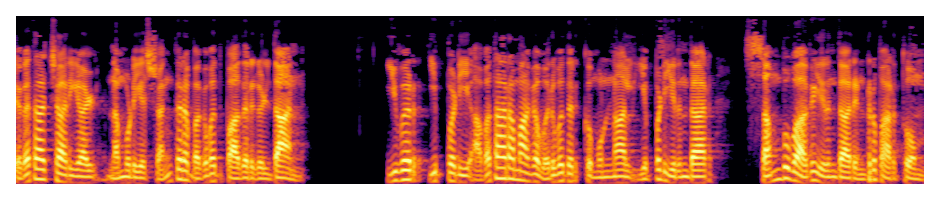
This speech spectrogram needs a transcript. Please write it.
ஜெகதாச்சாரியாள் நம்முடைய சங்கர பகவத் பாதர்கள்தான். இவர் இப்படி அவதாரமாக வருவதற்கு முன்னால் எப்படி இருந்தார்? சம்புவாக இருந்தார் என்று பார்த்தோம்.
